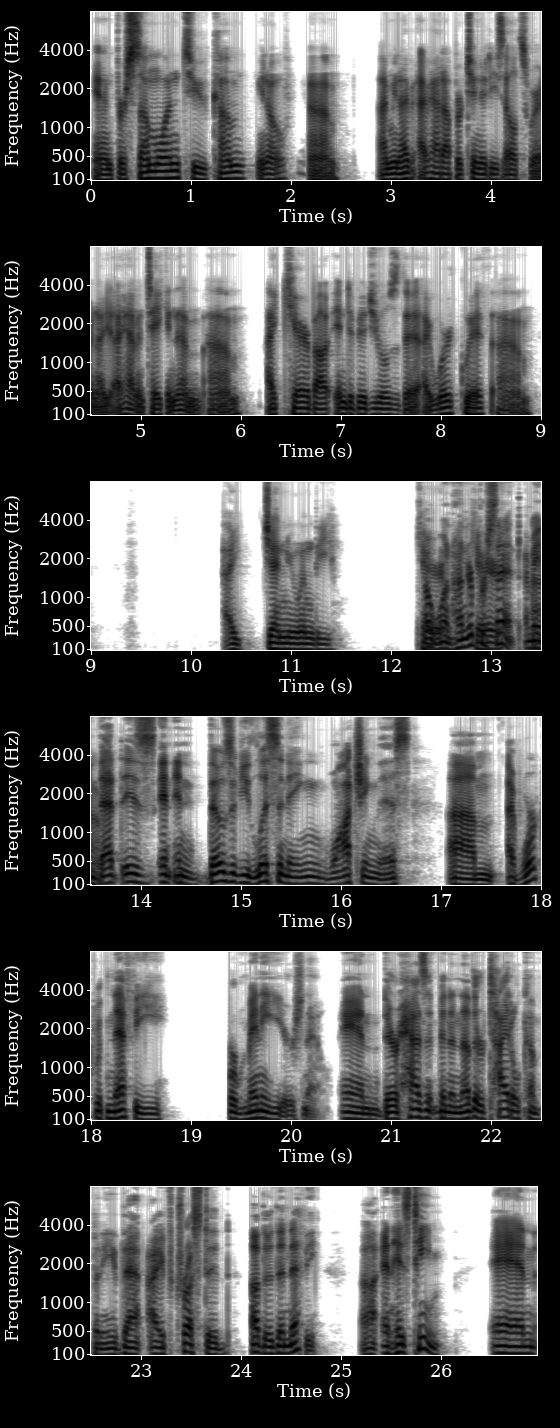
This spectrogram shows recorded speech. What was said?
and for someone to come, you know, um, I mean, I've I've had opportunities elsewhere, and I, I haven't taken them. Um, I care about individuals that I work with. Um, I genuinely care. oh, 100%. care. I mean, Um, that is, and, and those of you listening, watching this, um, I've worked with Nefi for many years now, and there hasn't been another title company that I've trusted other than Nefi uh, and his team. And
